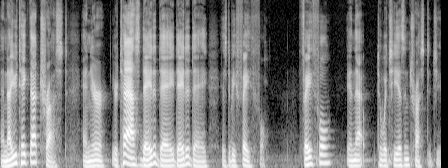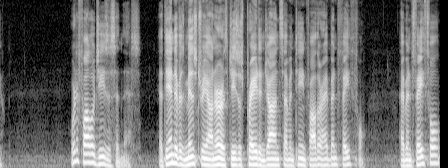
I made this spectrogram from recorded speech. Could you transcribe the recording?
And now you take that trust, and your, your task day to day, day to day, is to be faithful. Faithful in that to which He has entrusted you. We're to follow Jesus in this. At the end of his ministry on earth, Jesus prayed in John 17, Father, I've been faithful. I've been faithful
